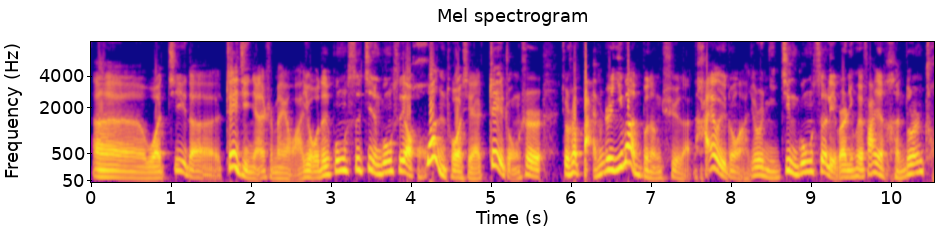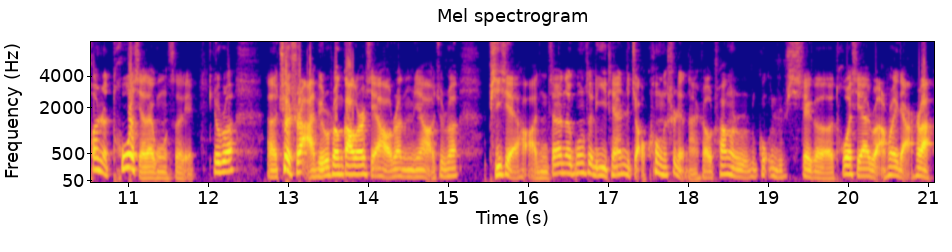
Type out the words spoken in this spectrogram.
呃，我记得这几年是没有啊，有的公司进公司要换拖鞋，这种是就是说百分之一万不能去的。还有一种啊，就是你进公司里边，你会发现很多人穿着拖鞋在公司里，就是说，呃，确实啊，比如说高跟鞋也好，说怎么也好，就是说。皮鞋也好啊，你在那公司里一天，这脚控的是挺难受，穿个公这个拖鞋软和一点是吧？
